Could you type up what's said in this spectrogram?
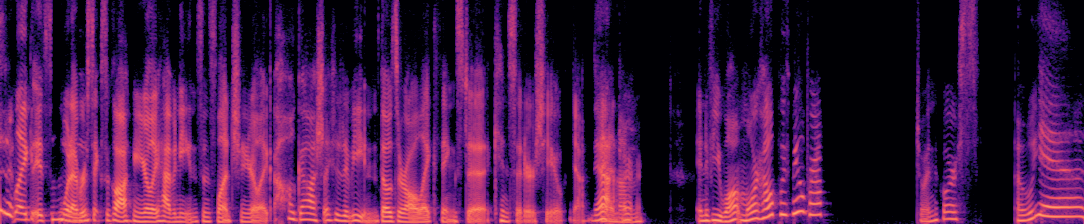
like it's whatever, mm-hmm. six o'clock and you're like, haven't eaten since lunch and you're like, oh gosh, I should have eaten. Those are all like things to consider too. Yeah. Yeah. And, um, and if you want more help with meal prep, join the course. Oh yeah,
